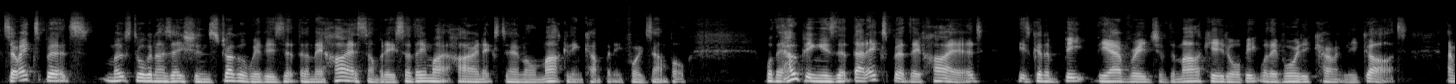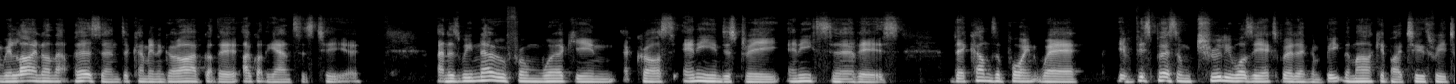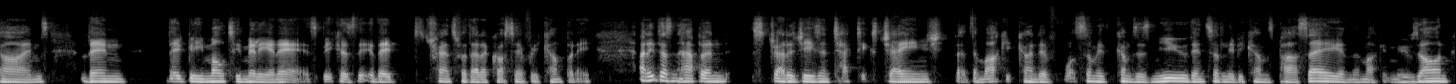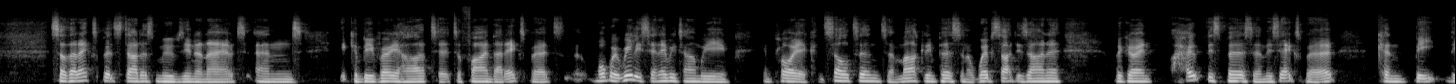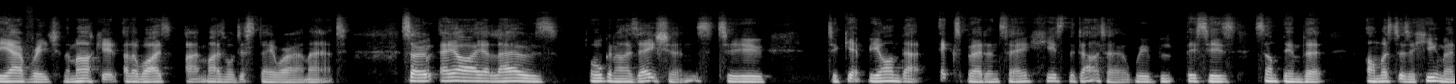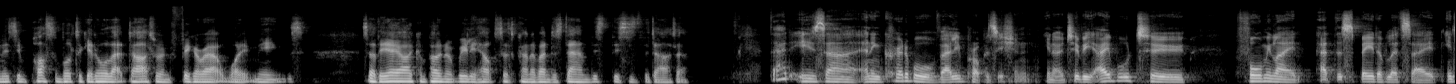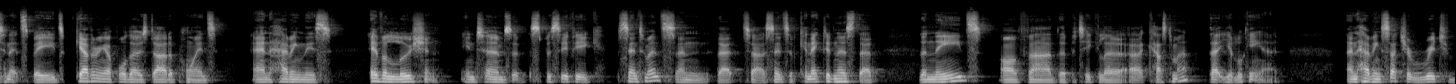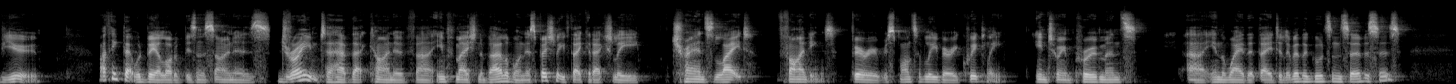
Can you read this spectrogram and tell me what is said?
So experts, most organizations struggle with is that when they hire somebody, so they might hire an external marketing company, for example. What they're hoping is that that expert they've hired is going to beat the average of the market or beat what they've already currently got, and relying on that person to come in and go, oh, "I've got the I've got the answers to you." And as we know from working across any industry, any service, there comes a point where if this person truly was the expert and can beat the market by two, three times, then they'd be multimillionaires because they, they transfer that across every company. And it doesn't happen. Strategies and tactics change. That the market kind of what something comes as new, then suddenly becomes passe, and the market moves on. So that expert status moves in and out, and it can be very hard to, to find that expert. What we're really saying every time we employ a consultant, a marketing person, a website designer, we're going, I hope this person, this expert, can beat the average, the market. Otherwise, I might as well just stay where I'm at. So AI allows organizations to to get beyond that expert and say, here's the data. We've this is something that almost as a human, it's impossible to get all that data and figure out what it means. So the AI component really helps us kind of understand this. This is the data. That is uh, an incredible value proposition. You know, to be able to formulate at the speed of, let's say, internet speeds, gathering up all those data points and having this evolution in terms of specific sentiments and that uh, sense of connectedness, that the needs of uh, the particular uh, customer that you're looking at, and having such a rich view. I think that would be a lot of business owners' dream to have that kind of uh, information available, and especially if they could actually translate findings very responsibly, very quickly into improvements uh, in the way that they deliver the goods and services.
